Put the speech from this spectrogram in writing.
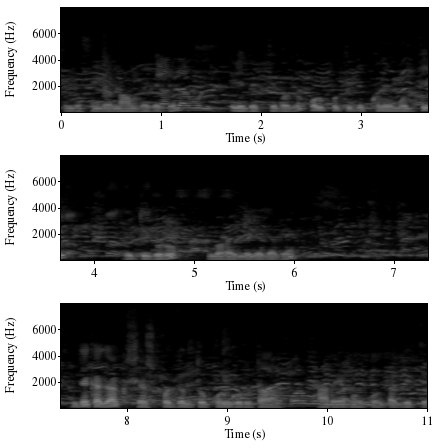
সুন্দর সুন্দর নাম রেখেছেন এই দেখতে পাবেন অল্প কিছুক্ষণের মধ্যেই দুটি গরু লড়াই লেগে যাবে। দেখা যাক শেষ পর্যন্ত কোন গরুটা হারে এবং কোনটা জিতে।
